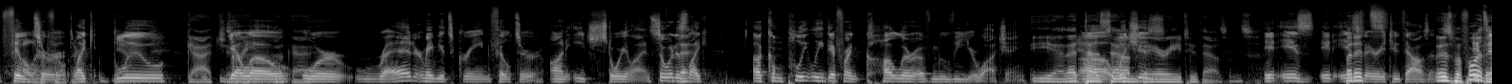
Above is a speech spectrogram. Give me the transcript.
filter, filter. like Yeah. blue Gotcha. yellow Okay. or red or maybe it's green filter on each storyline so it is That- like a completely different color of movie you're watching Yeah, that Uh, does sound which is- very 2000s. it is it is But very 2000 It was before It's this.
